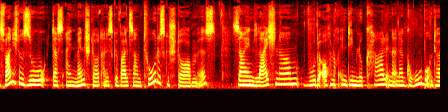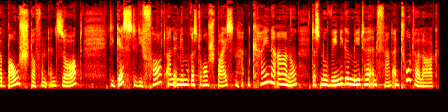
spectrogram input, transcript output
Es war nicht nur so, dass ein Mensch dort eines gewaltsamen Todes gestorben ist, sein Leichnam wurde auch noch in dem Lokal in einer Grube unter Baustoffen entsorgt. Die Gäste, die fortan in dem Restaurant speisten, hatten keine Ahnung, dass nur wenige Meter entfernt ein Toter lag.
